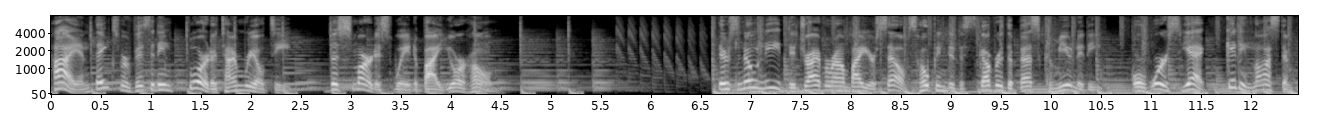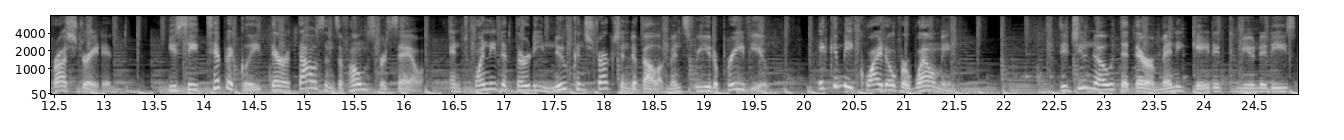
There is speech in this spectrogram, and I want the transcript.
Hi, and thanks for visiting Florida Time Realty, the smartest way to buy your home. There's no need to drive around by yourselves hoping to discover the best community, or worse yet, getting lost and frustrated. You see, typically, there are thousands of homes for sale and 20 to 30 new construction developments for you to preview. It can be quite overwhelming. Did you know that there are many gated communities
